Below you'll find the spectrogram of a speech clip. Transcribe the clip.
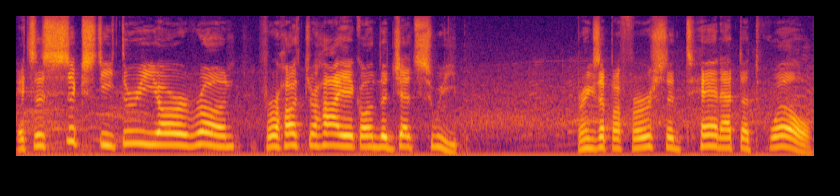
It's a 63-yard run for Hunter Hayek on the jet sweep. Brings up a first and 10 at the 12.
